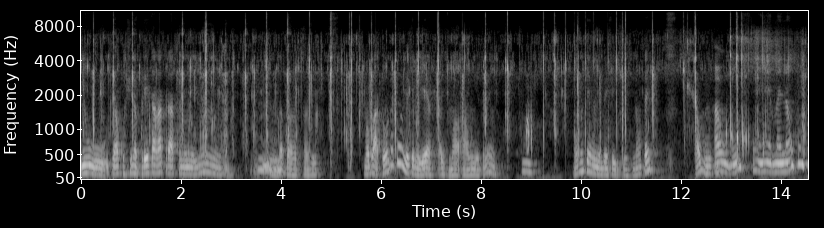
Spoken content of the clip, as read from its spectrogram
E o, tem uma cortina preta lá atrás também. Aí não, não dá pra, pra ver. Mas o batom dá pra ver que é mulher. Faz mal a unha também. Hum. Homem tem unha bem feitinha, não tem? Alguns. Né? Alguns tem, né? Mas não comprido.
